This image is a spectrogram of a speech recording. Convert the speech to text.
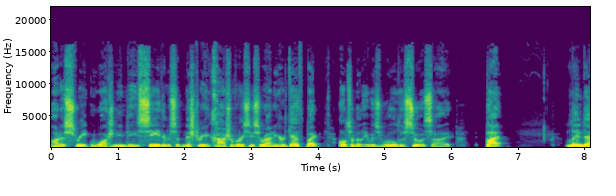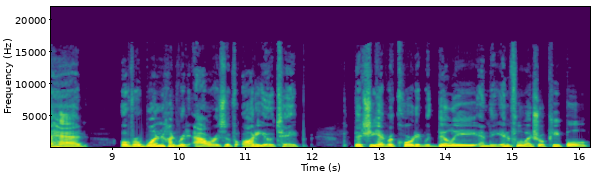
on a street in Washington, D.C. There was some mystery and controversy surrounding her death, but ultimately it was ruled a suicide. But Linda had over 100 hours of audio tape that she had recorded with Billie and the influential people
